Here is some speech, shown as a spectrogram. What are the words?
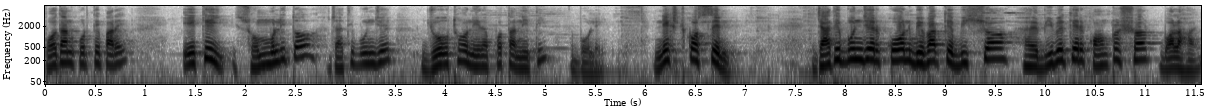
প্রদান করতে পারে। একেই সম্মিলিত জাতিপুঞ্জের যৌথ নিরাপত্তা নীতি বলে। নেক্সট কোশ্চেন জাতিপুঞ্জের কোন বিভাগকে বিশ্ব বিবেকের কণ্ঠস্বর বলা হয়?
